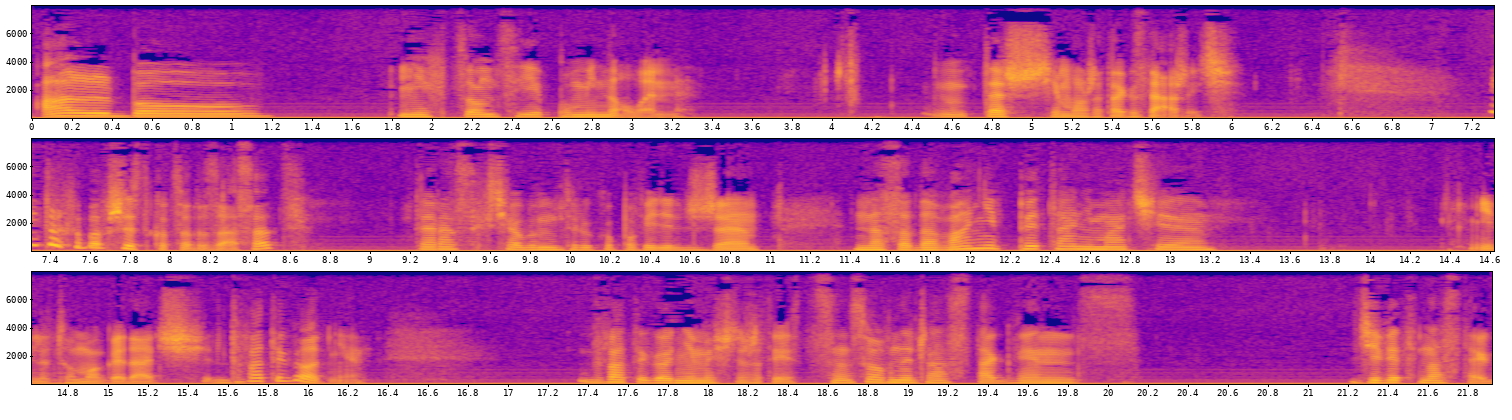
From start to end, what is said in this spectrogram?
albo niechcący je pominąłem. Też się może tak zdarzyć. I to chyba wszystko co do zasad. Teraz chciałbym tylko powiedzieć, że na zadawanie pytań macie. Ile tu mogę dać? Dwa tygodnie. Dwa tygodnie myślę, że to jest sensowny czas, tak więc. 19.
